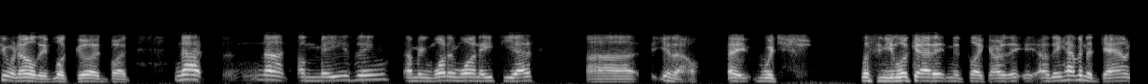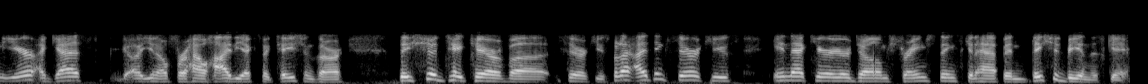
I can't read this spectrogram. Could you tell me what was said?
two and zero, they've looked good, but not not amazing. I mean, one and one ATS. Uh, you know, which listen, you look at it and it's like, are they are they having a down year? I guess uh, you know for how high the expectations are. They should take care of uh, Syracuse, but I, I think Syracuse in that Carrier Dome, strange things can happen. They should be in this game.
